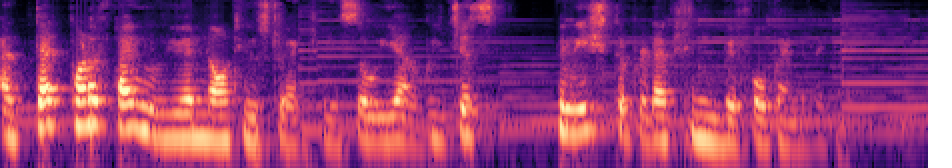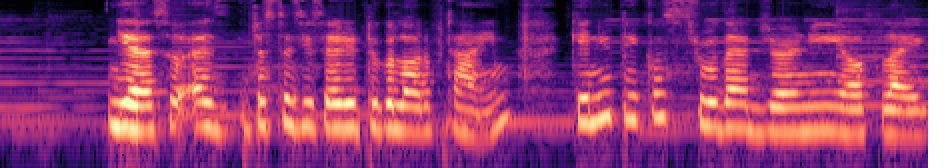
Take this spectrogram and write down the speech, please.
at that point of time we were not used to actually. So yeah, we just finished the production before pandemic. Yeah, so as just as you said, it took a lot of time. Can you take us through that journey of like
